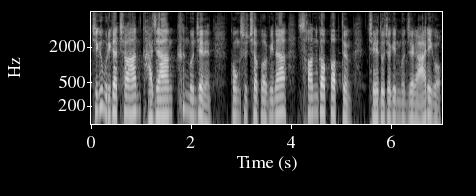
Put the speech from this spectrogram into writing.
지금 우리가 처한 가장 큰 문제는 공수처법이나 선거법 등 제도적인 문제가 아니고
